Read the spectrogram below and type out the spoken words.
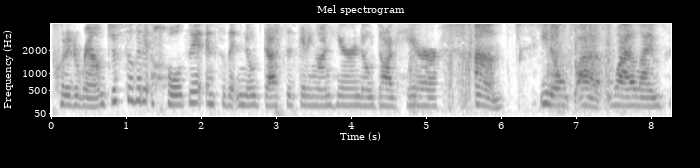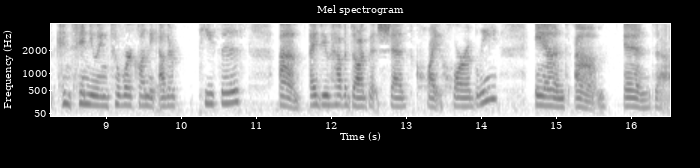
put it around just so that it holds it and so that no dust is getting on here, no dog hair, um, you know, uh, while I'm continuing to work on the other pieces. Um, I do have a dog that sheds quite horribly and, um, and uh,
